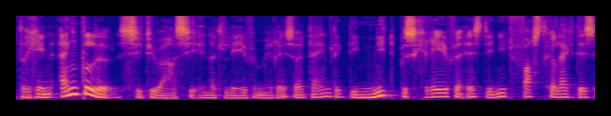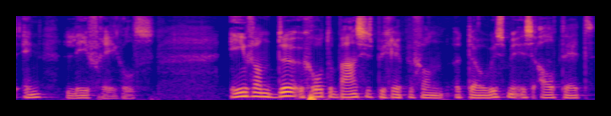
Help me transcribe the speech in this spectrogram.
er geen enkele situatie in het leven meer is uiteindelijk die niet beschreven is, die niet vastgelegd is in leefregels. Een van de grote basisbegrippen van het Taoïsme is altijd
